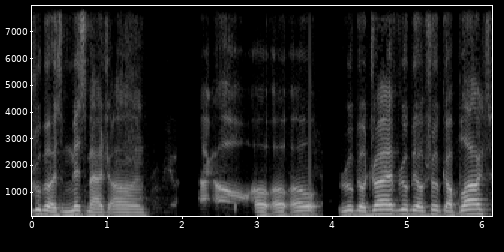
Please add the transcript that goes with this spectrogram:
Rubio is mismatch on like oh oh oh oh Rubio drive, Rubio shoot got blocked.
